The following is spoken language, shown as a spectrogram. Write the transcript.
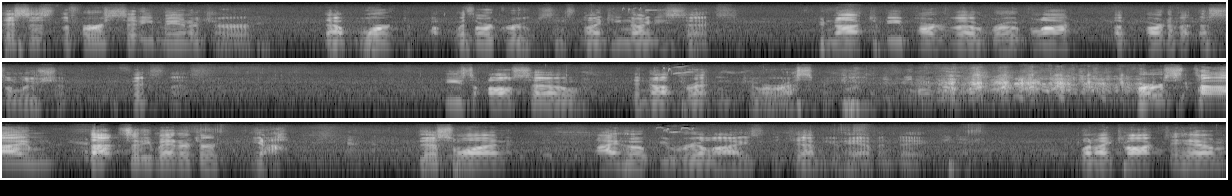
this is the first city manager that worked with our group since 1996 to not to be part of a roadblock, but part of a, a solution to fix this. He's also did not threaten to arrest me. First time that city manager, yeah. This one, I hope you realize the gem you have in Dave. When I talked to him,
